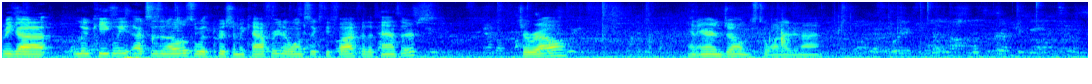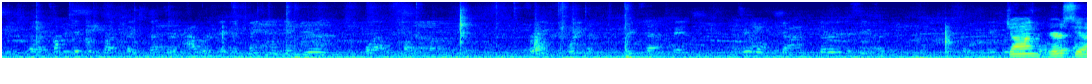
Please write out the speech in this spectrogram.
We got Luke Kuechly, X's and O's with Christian McCaffrey to 165 for the Panthers. Jarrell and Aaron Jones to 199. John Ursua.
